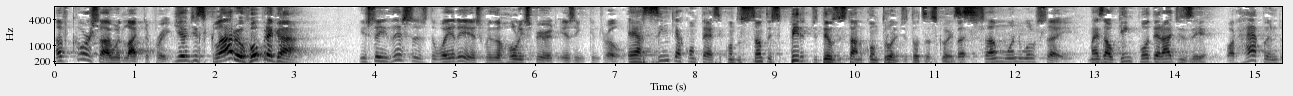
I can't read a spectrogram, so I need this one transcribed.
Of course I would like to preach. E eu disse, claro, eu vou pregar. You see, this is the way it is when the Holy Spirit is in control. É assim que acontece quando o Santo Espírito de Deus está no controle de todas as But coisas. someone will say, Mas alguém poderá dizer: What happened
